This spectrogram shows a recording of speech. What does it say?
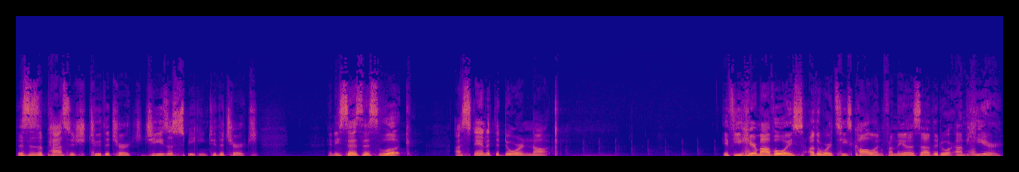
This is a passage to the church, Jesus speaking to the church. And he says this Look, I stand at the door and knock. If you hear my voice, other words, he's calling from the other side of the door, I'm here.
